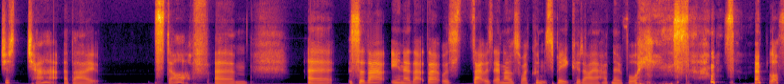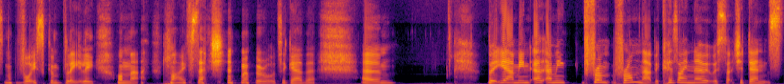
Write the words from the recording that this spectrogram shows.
just chat about stuff. Um, uh, so that you know that that was that was and also I couldn't speak could I? I had no voice. I lost my voice completely on that live session when we were all together. Um, but yeah I mean I, I mean from from that because I know it was such a dense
